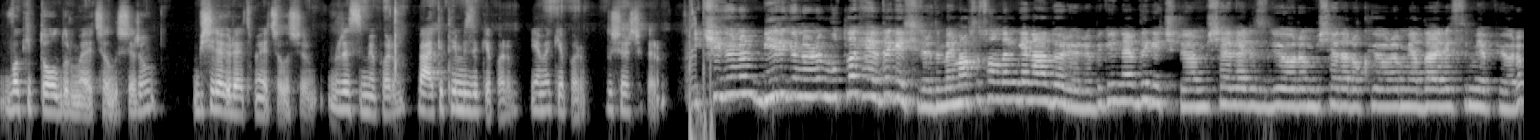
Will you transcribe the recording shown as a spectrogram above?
vakit doldurmaya çalışırım. Bir şeyler üretmeye çalışırım. Resim yaparım. Belki temizlik yaparım. Yemek yaparım. Dışarı çıkarım. İki günün bir gününü mutlak evde geçirirdim. Benim hafta sonlarım genelde öyle oluyor. Bir gün evde geçiriyorum. Bir şeyler izliyorum, bir şeyler okuyorum ya da resim yapıyorum.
